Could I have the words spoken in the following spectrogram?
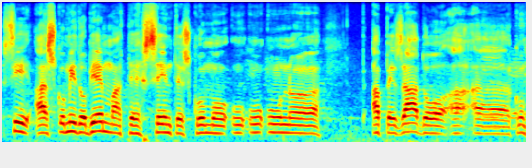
sí, has comido bien, ma te sientes como un... un, un uh, apesado. Con...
